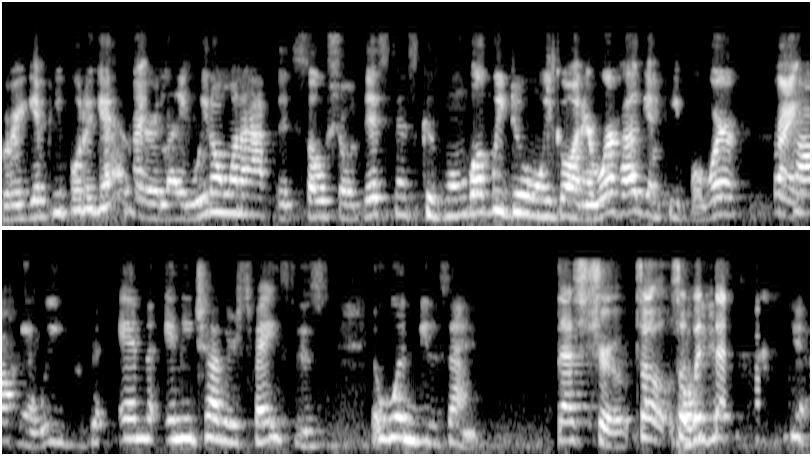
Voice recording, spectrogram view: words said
bringing people together. Like we don't want to have to social distance because when what we do when we go in there, we're hugging people, we're Right. talking, we in in each other's faces. It wouldn't be the same. That's true. So, so with that, Yeah.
